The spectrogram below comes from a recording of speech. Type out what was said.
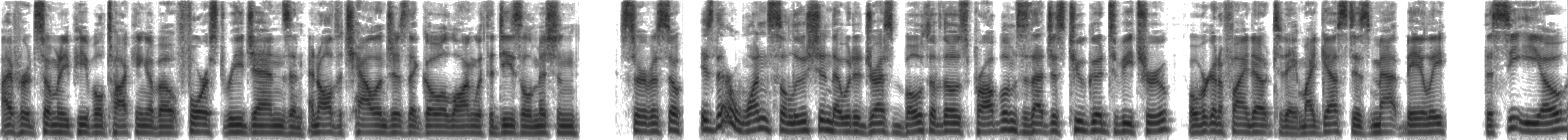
I've heard so many people talking about forced regens and, and all the challenges that go along with the diesel emission service. So is there one solution that would address both of those problems? Is that just too good to be true? Well, we're going to find out today. My guest is Matt Bailey, the CEO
